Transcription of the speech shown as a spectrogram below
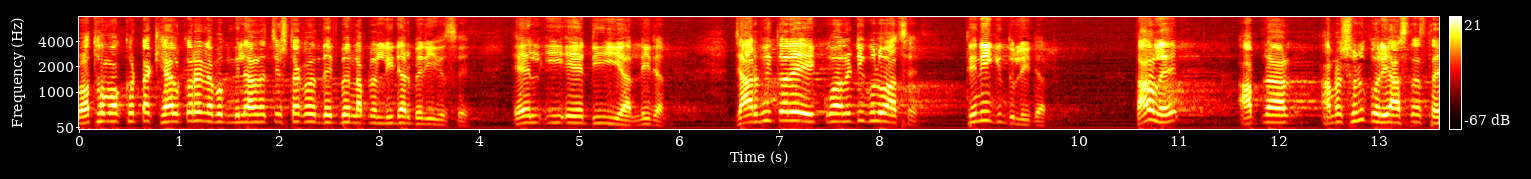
প্রথম অক্ষরটা খেয়াল করেন এবং মিলানোর চেষ্টা করেন, দেখবেন আপনার লিডার বেরিয়ে গেছে। এল ই এ ডি আর লিডার যার ভিতরে এই কোয়ালিটিগুলো আছে, তিনিই কিন্তু লিডার তাহলে আপনার, আমরা শুরু করি আস্তে আস্তে।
